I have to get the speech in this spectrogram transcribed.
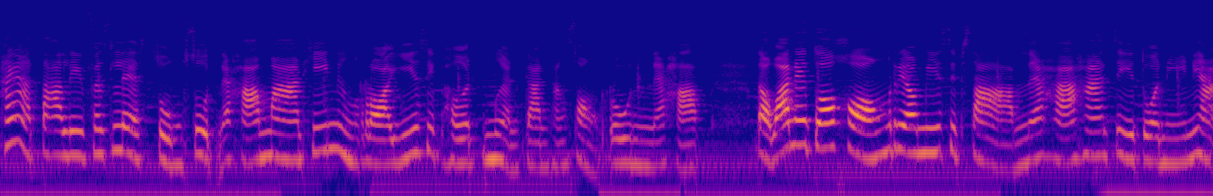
ให้อัตรา refresh rate สูงสุดนะคะ มาที่ 120 Hz เหมือนกันทั้ง 2 รุ่นนะคะ แต่ว่าในตัวของ Realme 13 นะคะ 5G ตัวนี้เนี่ย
